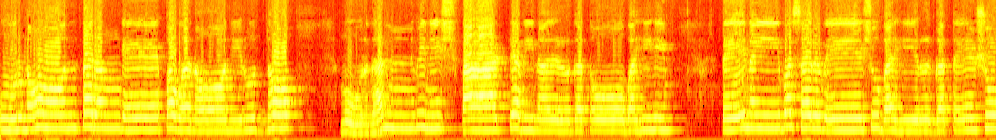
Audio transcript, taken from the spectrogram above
पूर्णोऽन्तरङ्गे पवनो निरुद्धो विनिष्पाट्यविनर्गतो बहिः। तेनैव सर्वेषु बहिर्गतेषु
